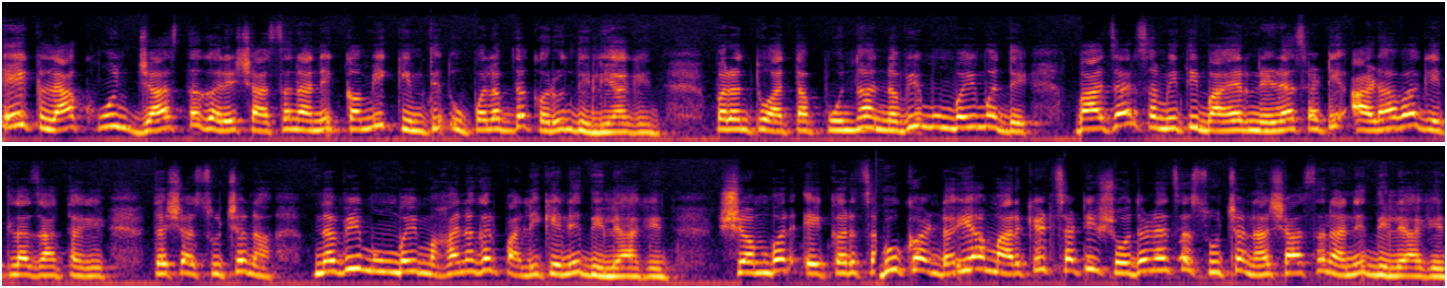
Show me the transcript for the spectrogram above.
एक लाखहून जास्त घरे शासनाने कमी किमतीत उपलब्ध करून दिली आहेत. परंतु आता पुन्हा नवी मुंबईमध्ये बाजार समिती बाहेर नेण्यासाठी आढावा घेतला जात आहे. तशा सूचना नवी मुंबई महानगरपालिकेने दिल्या आहेत. शंभर एकरचा भूखंड या मार्केटसाठी शोधण्याच्या सूचना शासनाने दिल्या आहेत.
